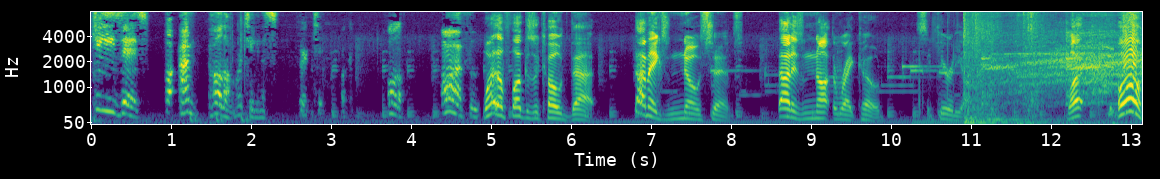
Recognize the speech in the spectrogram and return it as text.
Jesus. I'm. Hold on. We're taking this. We're ta- okay. Hold on. Oh, food. Why the fuck is a code that? That makes no sense. That is not the right code. Security on. What? Oh!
